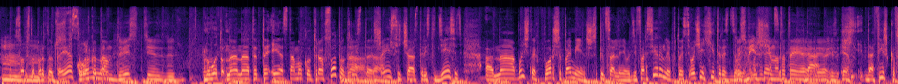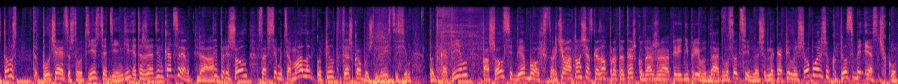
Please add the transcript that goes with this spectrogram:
Mm-hmm. Собственно, про ТТС. Сколько он, там 200... Ну вот на, на ТТС там около 300, он да, 306 да. сейчас, 310. А на обычных Porsche поменьше. Специально его дефорсировали, то есть очень хитро сделали. То есть меньше, чем на ТТС? Да, да, фишка в том, что получается, что вот есть у тебя деньги, это же один концерт. Да. Ты пришел, совсем у тебя мало, купил ТТшку обычно, 200 сил. Подкопил, пошел себе бокс. Причем Антон сейчас сказал про ТТшку даже передний привод. Да, 200 сил. Значит, накопил еще больше, купил себе S-чку.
